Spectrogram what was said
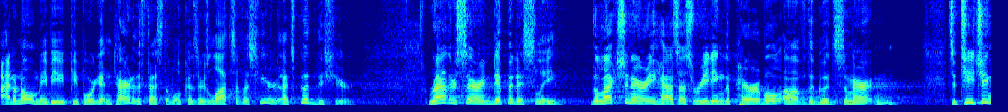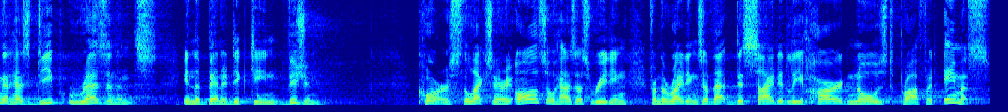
I, don't know, maybe people were getting tired of the festival because there's lots of us here. That's good this year. Rather serendipitously, the lectionary has us reading the parable of the Good Samaritan. It's a teaching that has deep resonance in the Benedictine vision. Of course, the lectionary also has us reading from the writings of that decidedly hard nosed prophet Amos.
